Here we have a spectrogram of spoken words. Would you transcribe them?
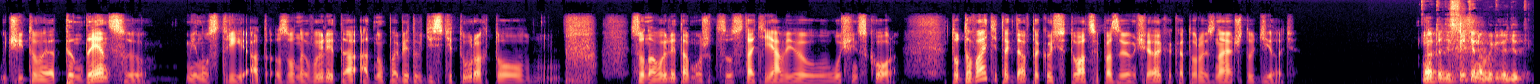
учитывая тенденцию минус 3 от зоны вылета, одну победу в 10 турах, то зона вылета может стать явью очень скоро. То давайте тогда в такой ситуации позовем человека, который знает, что делать. Но это действительно выглядит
